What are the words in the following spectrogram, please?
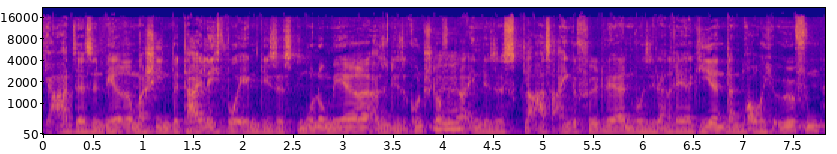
ja, da sind mehrere Maschinen beteiligt, wo eben dieses Monomere, also diese Kunststoffe mhm. da in dieses Glas eingefüllt werden, wo sie dann reagieren. Dann brauche ich Öfen.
